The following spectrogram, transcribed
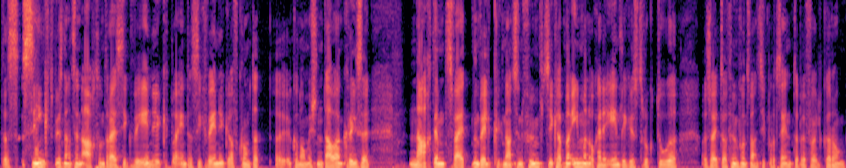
Das sinkt bis 1938 wenig, da ändert sich wenig aufgrund der äh, ökonomischen Dauerkrise. Nach dem Zweiten Weltkrieg 1950 hat man immer noch eine ähnliche Struktur, also etwa 25 Prozent der Bevölkerung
